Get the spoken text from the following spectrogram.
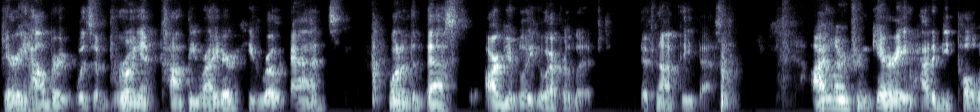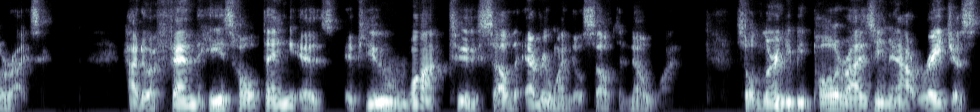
Gary Halbert was a brilliant copywriter. He wrote ads one of the best, arguably, who ever lived, if not the best. I learned from Gary how to be polarizing, how to offend. His whole thing is if you want to sell to everyone, you'll sell to no one. So learn to be polarizing and outrageous.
